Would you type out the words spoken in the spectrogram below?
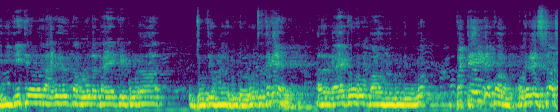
ಈ ಗೀತೆಯೊಳಗೆ ಹಾಡಿದಂತ ಮೂಲ ಗಾಯಕಿ ಕೂಡ ಜೊತೆ ಗುಡವರು ಜೊತೆಗೆ ಅದರ ಗಾಯಕರು ಬಹಳ ಬೆಳಗುಂದಿವರು ಪಟ್ಟಿ ಅಂಗಡಿಯಪ್ಪ ಅವರು ಸ್ಟಾರ್ಟ್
